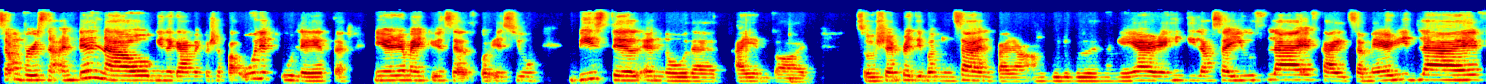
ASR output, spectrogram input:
sa verse na, until now, ginagamit ko siya paulit-ulit, nire-remind ko yung self ko is yung, be still and know that I am God. So, syempre, di ba minsan, parang ang gulo-gulo nangyayari, hindi lang sa youth life, kahit sa married life,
